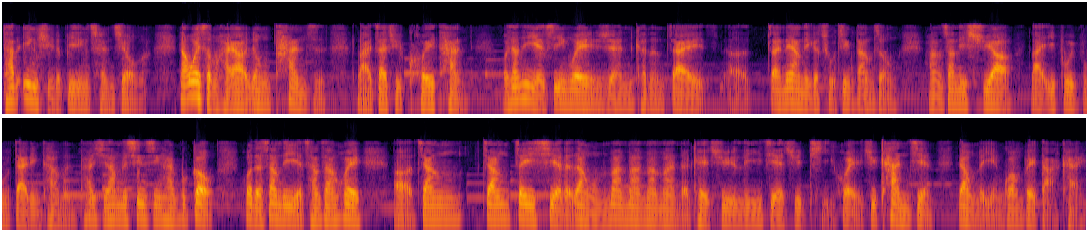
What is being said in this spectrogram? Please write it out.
他的应许的必定成就嘛。那为什么还要用探子来再去窥探？我相信也是因为人可能在呃在那样的一个处境当中。啊，上帝需要来一步一步带领他们，他其实他们的信心还不够，或者上帝也常常会呃将将这一切的让我们慢慢慢慢的可以去理解、去体会、去看见，让我们的眼光被打开。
